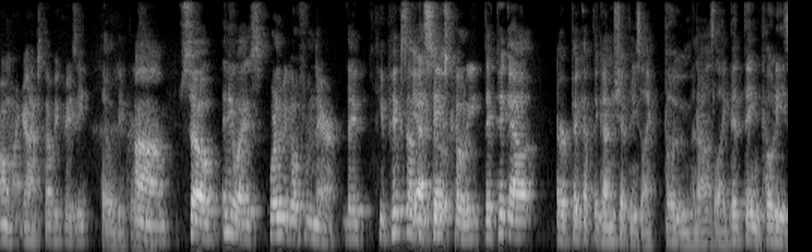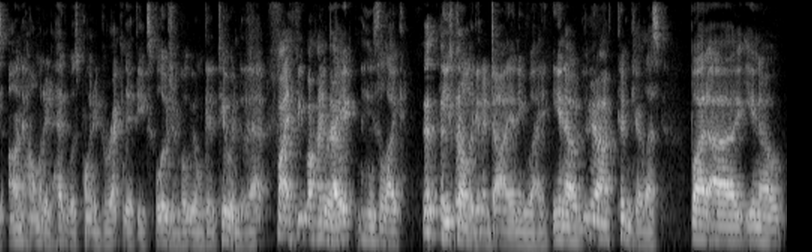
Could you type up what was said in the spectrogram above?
oh my gosh, that'd be crazy. that would be crazy. Um, so anyways, where do we go from there? They he picks up Yeah, and so- saves Cody. they pick out or pick up the gunship, and he's like, "Boom!" And I was like, "Good thing Cody's unhelmeted head was pointed directly at the explosion." But we won't get too into that, Five feet behind right? He's like, he's probably gonna die anyway. You know, yeah. couldn't care less. But uh, you know,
